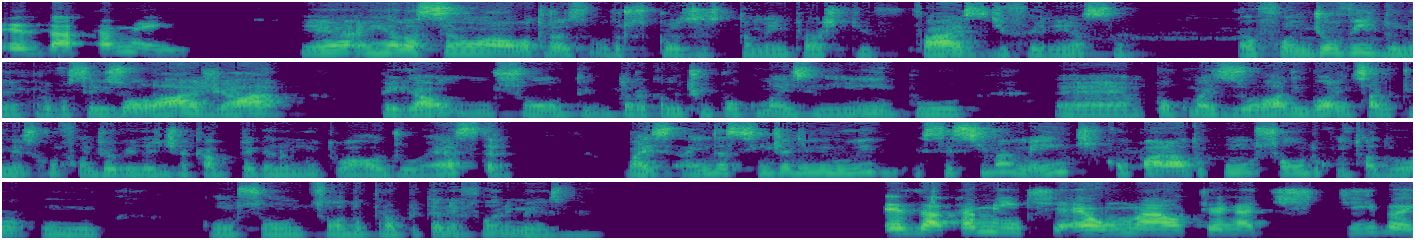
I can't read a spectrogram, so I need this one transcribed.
Exatamente. E em relação a outras, outras coisas também que eu acho que faz diferença, é o fone de ouvido, né? Para você isolar já, pegar um som teoricamente um pouco mais limpo, é, um pouco mais isolado, embora a gente sabe que mesmo com fone de ouvido a gente acaba pegando muito áudio extra, mas ainda assim já diminui excessivamente comparado com o som do computador, com, com o som só do próprio telefone mesmo. Exatamente, é uma alternativa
